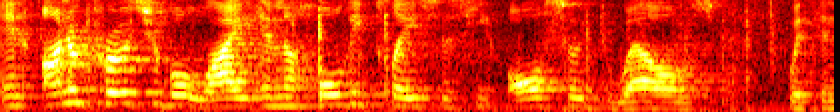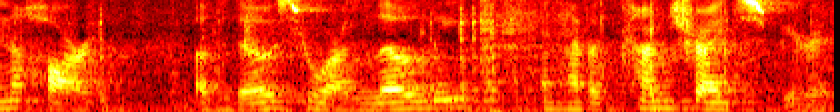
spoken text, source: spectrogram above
in unapproachable light in the holy places, he also dwells within the heart of those who are lowly and have a contrite spirit.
